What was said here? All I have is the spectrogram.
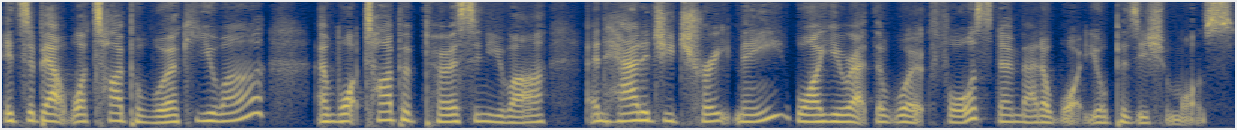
It's about what type of worker you are and what type of person you are and how did you treat me while you were at the workforce, no matter what your position was.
